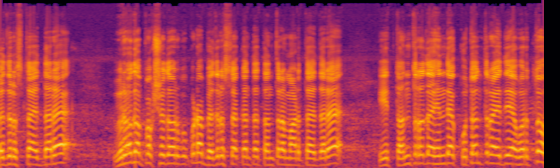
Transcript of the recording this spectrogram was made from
ಬೆದರಿಸ್ತಾ ಇದ್ದಾರೆ. ವಿರೋಧ ಪಕ್ಷದವ್ರಿಗೂ ಕೂಡ ಬೆದರಿಸ್ತಕ್ಕಂಥ ತಂತ್ರ ಮಾಡ್ತಾ ಇದ್ದಾರೆ. ಈ ತಂತ್ರದ ಹಿಂದೆ ಕುತಂತ್ರ ಇದೆಯೇ ಹೊರತು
